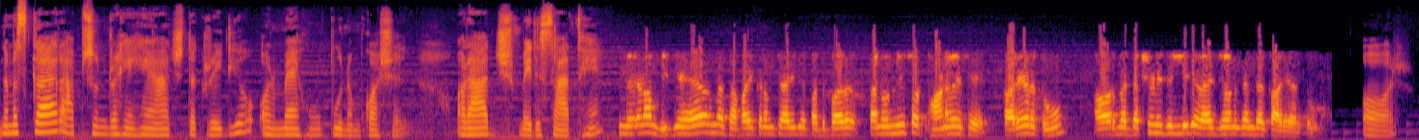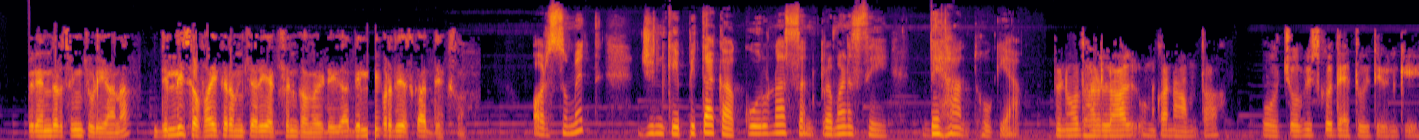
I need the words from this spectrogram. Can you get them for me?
नमस्कार आप सुन रहे हैं आज तक रेडियो और मैं हूँ पूनम कौशल। और आज मेरे साथ हैं। मेरा नाम विजय है और मैं सफ़ाई कर्मचारी के पद पर सन उन्नीस से कार्यरत हूँ और मैं दक्षिणी दिल्ली के वेस्ट जोन के अंदर कार्यरत हूँ। और वीरेंद्र सिंह चुड़ियाना दिल्ली सफ़ाई कर्मचारी एक्शन कमेटी का दिल्ली प्रदेश का अध्यक्ष हूँ। और सुमित जिनके पिता का कोरोना संक्रमण से देहांत हो गया। विनोद हरलाल उनका नाम था। वो चौबीस को डेथ हुई थी उनकी।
